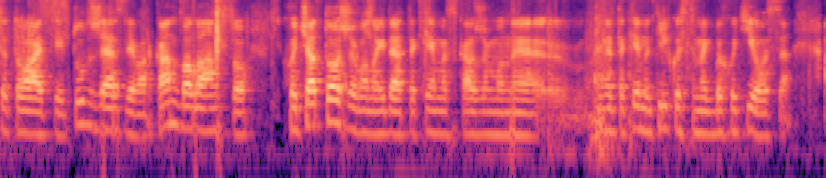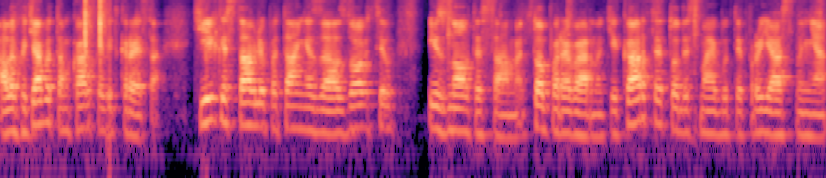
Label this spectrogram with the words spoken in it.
ситуації. Тут жезлів, аркан балансу. Хоча теж воно йде такими, скажімо, не, не такими кількостями, як би хотілося. Але хоча б там карта відкрита. Тільки ставлю питання за азовців і знов те саме. То перевернуті карти, то десь має бути прояснення.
